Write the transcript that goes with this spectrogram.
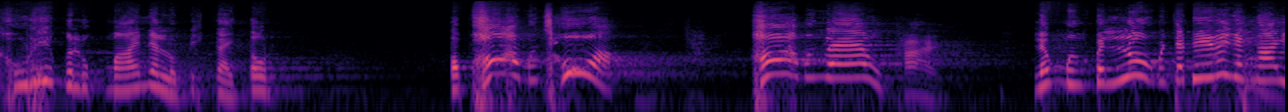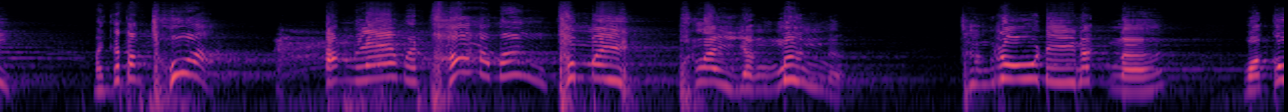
เขาเรียกว่าลูกไม้เนี่ยหล่นไม่ไกลต้นเพราะพ่อมึงชั่ว พ่อมึงแล้ว ใช่ แล้วมึงเป็นลูกมันจะดีได้ยังไง มันก็ต้องชั่ว ต้องแล้วเหมือนพ่อมึง ทำไมไพร่อย่างมึงน่ะถึงรู้ดีนักหนาว่ากู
